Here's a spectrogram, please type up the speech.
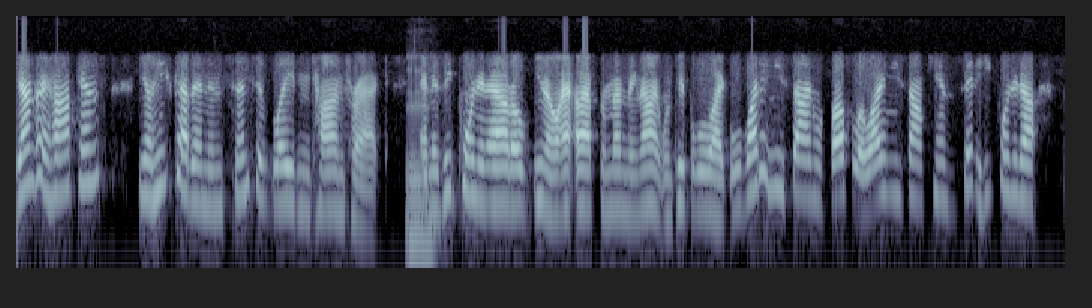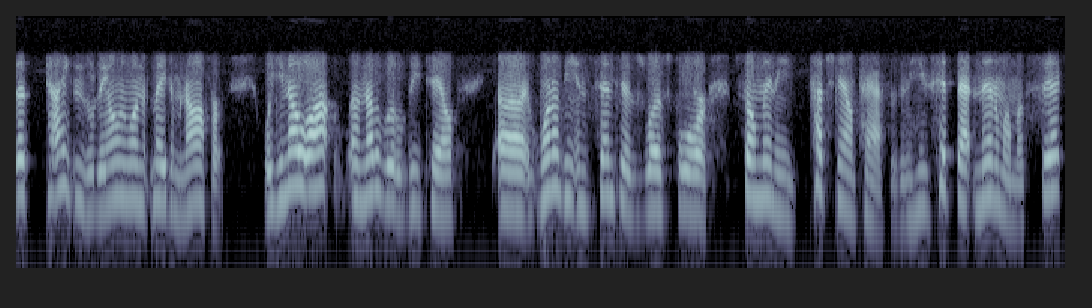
DeAndre Hopkins, you know, he's got an incentive laden contract. Mm. And as he pointed out, oh, you know, after Monday night, when people were like, "Well, why didn't you sign with Buffalo? Why didn't you sign with Kansas City?" He pointed out the Titans were the only one that made him an offer. Well, you know what? Another little detail: uh, one of the incentives was for so many touchdown passes, and he's hit that minimum of six.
